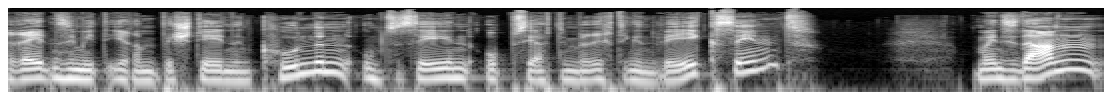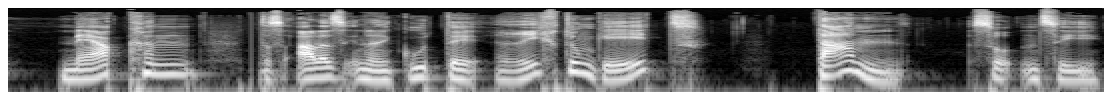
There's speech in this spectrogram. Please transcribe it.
reden Sie mit Ihren bestehenden Kunden, um zu sehen, ob sie auf dem richtigen Weg sind. Und wenn Sie dann merken, dass alles in eine gute Richtung geht, dann sollten Sie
